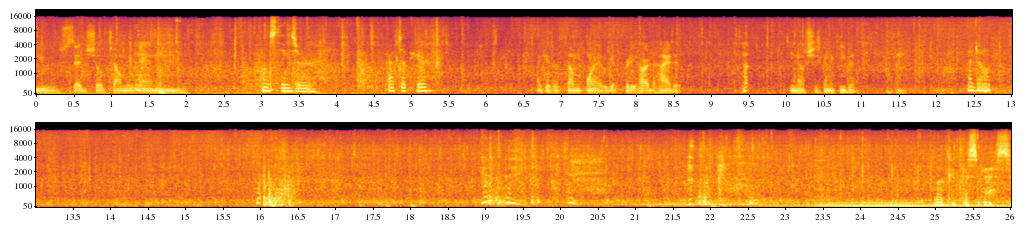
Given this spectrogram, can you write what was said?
You said she'll tell me when... Once things are wrapped up here, I guess at some point it'll get pretty hard to hide it. Do you know if she's gonna keep it? I don't. Look at this mess.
